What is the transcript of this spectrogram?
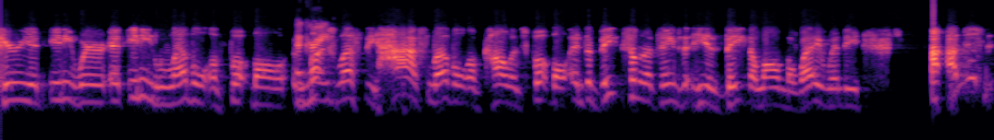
period, anywhere at any level of football, Agreed. much less the highest level of college football. And to beat some of the teams that he has beaten along the way, Wendy, I, just,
